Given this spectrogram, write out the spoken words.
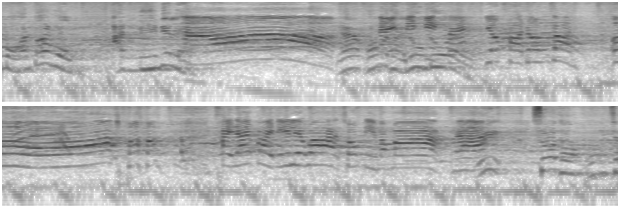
หมอนผ้าห่มอันนี้เนี่ยแหละ อ่านะพร้อมกับถ่ายรูปด้วย ไหนมีอีกไหมเดี๋ยวขอดมก่อนโอ้ใครได้ไปนี่เรียกว่าโชคดีมากๆนะวิโซ่ทองของใจ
